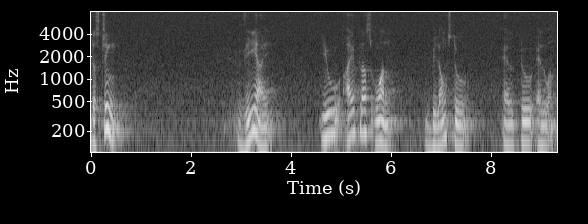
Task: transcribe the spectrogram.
the string V i U i plus 1 belongs to L 2 L 1.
